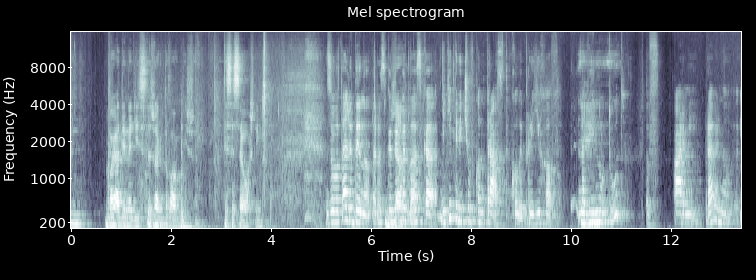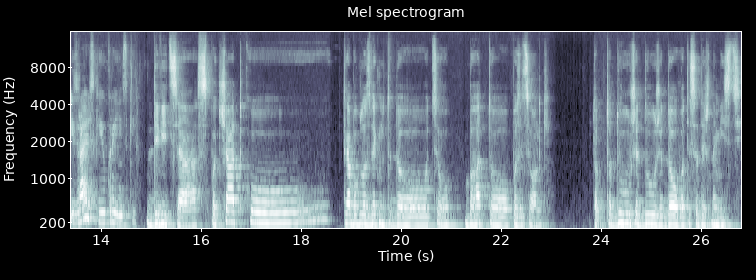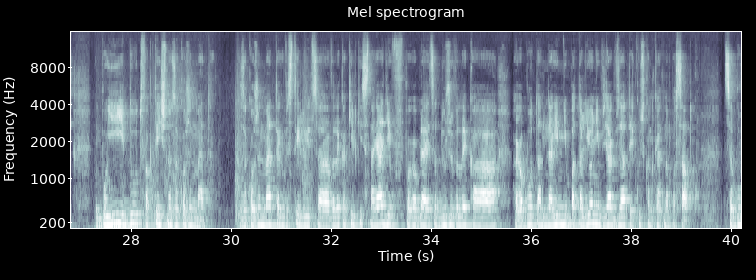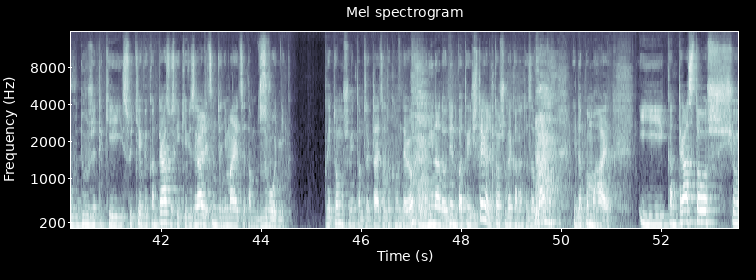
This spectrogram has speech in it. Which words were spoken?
Брат іноді жартував що ти ССОшник. Золота людина. Розкажи, Да. будь ласка, який ти відчув контраст, коли приїхав на війну тут, в армії, правильно? Ізраїльській і українській? Дивіться, спочатку треба було звикнути до цього багатопозиціонки. Тобто дуже-дуже довго ти сидиш на місці. Бої йдуть фактично за кожен метр. За кожен метр вистрілюється велика кількість снарядів, проробляється дуже велика робота на рівні батальйонів, як взяти якусь конкретну посадку. Це був дуже такий суттєвий контраст, оскільки в Ізраїлі цим займається там взводник. При тому, що він там звертається до командира роти, мені треба 1, 2, 3, 4 для того, щоб виконати завдання і допомагає. І контраст того, що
